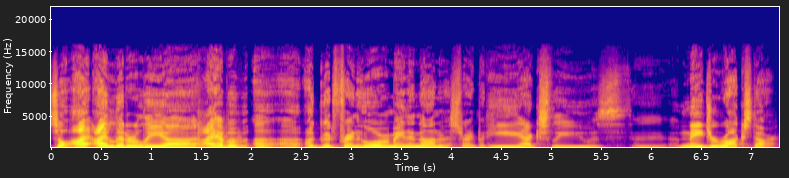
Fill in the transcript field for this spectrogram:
So I, I literally, uh, I have a, a, a good friend who will remain anonymous, right? But he actually was a major rock star,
